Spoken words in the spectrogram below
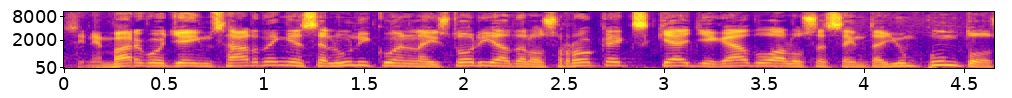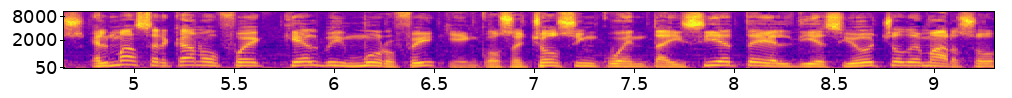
Sin embargo, James Harden es el único en la historia de los Rockets que ha llegado a los 61 puntos. El más cercano fue Kelvin Murphy, quien cosechó 57 el 18 de marzo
